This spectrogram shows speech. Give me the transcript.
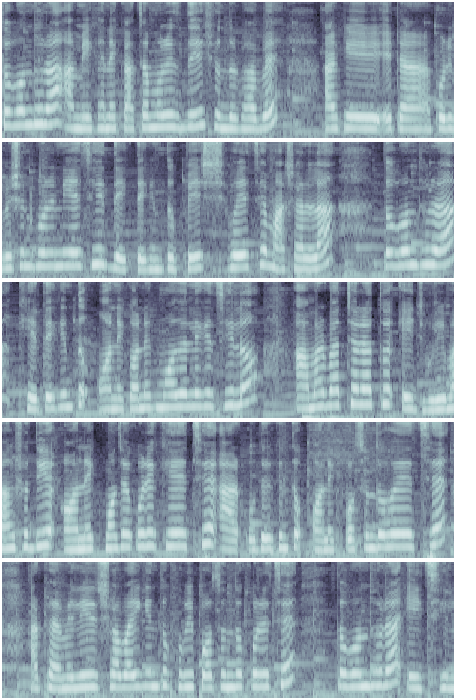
তো বন্ধুরা, আমি এখানে কাঁচামরিচ দিয়ে সুন্দরভাবে আর কি এটা পরিবেশন করে নিয়েছি। দেখতে কিন্তু বেশ হয়েছে মাসাল্লাহ তো বন্ধুরা, খেতে কিন্তু অনেক অনেক মজা লেগেছিল। আমার বাচ্চারা তো এই ঝুড়ি মাংস দিয়ে অনেক মজা করে খেয়েছে আর ওদের কিন্তু অনেক পছন্দ হয়েছে। আর ফ্যামিলির সবাই কিন্তু খুবই পছন্দ করেছে। তো বন্ধুরা এই ছিল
